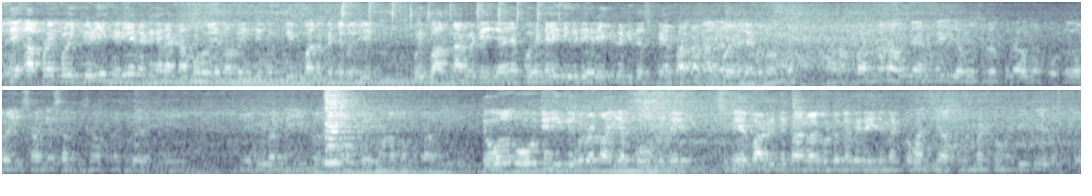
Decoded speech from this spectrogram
ਤੇ ਆਪਣੇ ਕੋਲੇ ਕਿਹੜੀਆਂ ਕਿਹੜੀਆਂ ਗੱਡੀਆਂ ਦਾ ਕੰਮ ਹੋ ਜਾਂਦਾ ਬਈ? ਜਿਵੇਂ ਕੋਈ ਮੰਨ ਕੇ ਚਲੋ ਜੀ ਕੋਈ ਵਰਨਾ ਗੱਡੀ ਜਾਂ ਕੋਈ ਹੰਡਾਈ ਦੀ ਗੱਡੀ ਹਰੇਕ ਗੱਡੀ ਦਾ ਸਪੇਅਰ ਪਾਰਟ ਆਪਣੇ ਕੋਲੇ ਅਵੇਲੇਬਲ ਹੁੰਦਾ ਹਾਂ ਬਰਨਰ ਹੋ ਗਿਆ ਹੰਡਈ ਦਾ ਸਵਿਫਟ ਦਾ ਹੋ ਗਿਆ ਪੋਲੋ ਦਾ ਸਾਰੀਆਂ ਸਰਵਿਸਾਂ ਆਪਣੇ ਕੋਲ ਹੈਗੀਆਂ ਜੀ ਜੇ ਵੀ ਵਾਰ ਨਹੀਂ ਮਿਲਦਾ ਤੇ ਹੁਣ ਆਪਾਂ ਮੰਗਾ ਲਈਏ। ਤੇ ਉਹ ਉਹ ਜਾਨੀ ਕਿ ਤੁਹਾਡਾ ਟਾਈ ਅਪ ਹੋ ਤੇ ਸਪੇਅਰ ਪਾਰਟ ਦੀ ਦੁਕਾਨ ਨਾਲ ਤੁਹਾਡੇ ਲਵੇ ਅਰੇਂਜਮੈਂਟ ਹੋ ਹਾਂਜੀ ਮੈਂ ਤੁਹਾਨੂੰ ਦੀ ਭੇਜ ਦਿੰਦੀ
